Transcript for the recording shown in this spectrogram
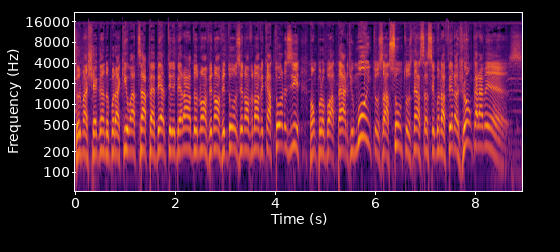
Turma chegando por aqui, o WhatsApp é aberto e liberado, 9912-9914. Vamos pro boa tarde, muitos assuntos nessa segunda-feira. João Caramês.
